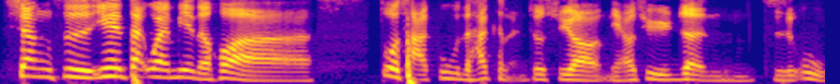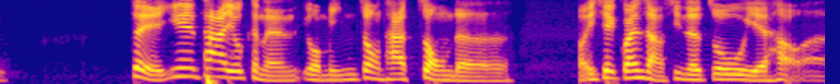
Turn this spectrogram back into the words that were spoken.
像是因为在外面的话。做茶菇的，他可能就需要你要去认植物，对，因为他有可能有民众他种的一些观赏性的作物也好啊，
